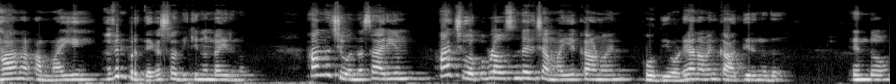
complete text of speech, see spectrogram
ആ അമ്മായിയെ അവൻ പ്രത്യേകം ശ്രദ്ധിക്കുന്നുണ്ടായിരുന്നു. അന്ന് ചുവന്ന സാരിയും ആ ചുവപ്പ് ബ്ലൗസും ധരിച്ച അമ്മയെ കാണുവാൻ കൊതിയോടെയാണ് അവൻ കാത്തിരുന്നത്. എന്തോ?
